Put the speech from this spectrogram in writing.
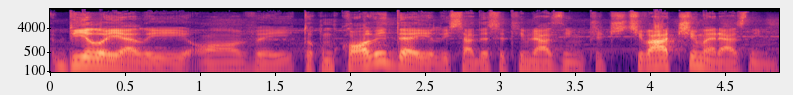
bilo je li ovaj, tokom covid ili sada sa tim raznim prečišćivačima, raznim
